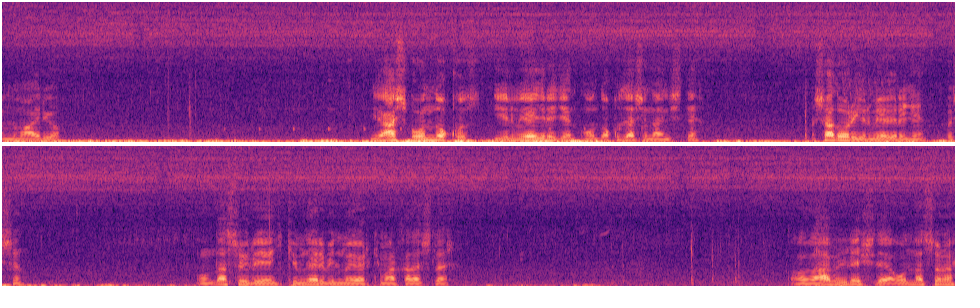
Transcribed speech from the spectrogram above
ünlümü ayırıyorum. Yaş 19. 20'ye gireceksin. 19 yaşındayım işte. Aşağı doğru 20'ye gireceksin kışın. Onu da söyleyin. Kimleri bilmiyor kim arkadaşlar. Vallahi böyle işte. Ondan sonra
